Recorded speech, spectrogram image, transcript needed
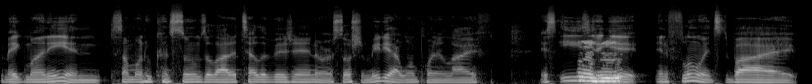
make money and someone who consumes a lot of television or social media at one point in life. It's easy mm-hmm. to get influenced by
